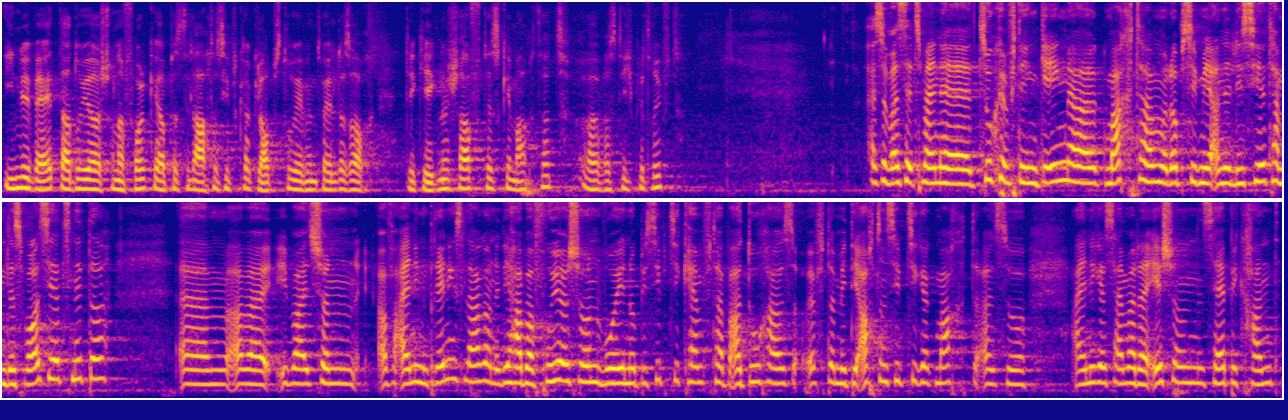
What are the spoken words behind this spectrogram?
Inwieweit, da du ja schon Erfolg gehabt hast in der 78er, glaubst du eventuell, dass auch die Gegnerschaft das gemacht hat, was dich betrifft? Also was jetzt meine zukünftigen Gegner gemacht haben und ob sie mir analysiert haben, das weiß ich jetzt nicht da. Ähm, aber ich war jetzt schon auf einigen Trainingslagern und ich habe auch früher schon, wo ich nur bis 70 gekämpft habe, auch durchaus öfter mit die 78er gemacht. Also einige sind mir da eh schon sehr bekannt.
